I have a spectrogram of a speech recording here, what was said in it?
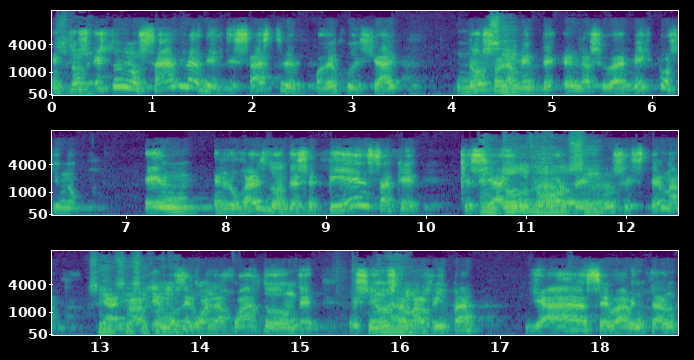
Entonces, esto nos habla del desastre del Poder Judicial, no solamente en la Ciudad de México, sino en, en lugares donde se piensa que, que si hay un orden, en un sistema. ya no hablemos de Guanajuato, donde el señor Samarripa ya se va a aventar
